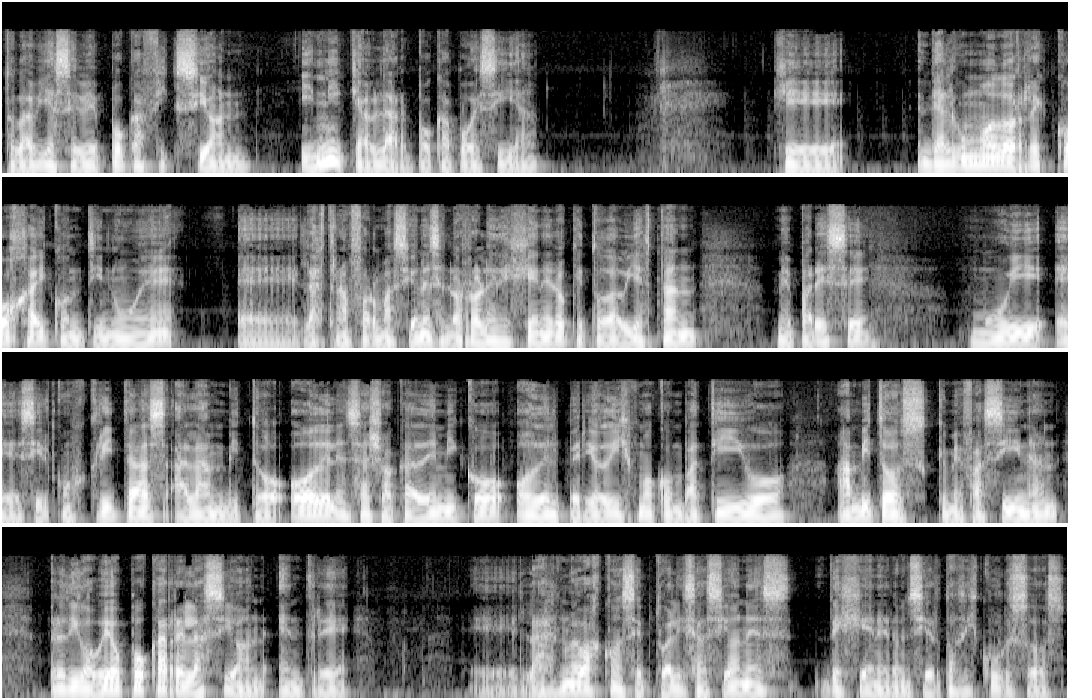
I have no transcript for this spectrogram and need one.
todavía se ve poca ficción, y ni que hablar, poca poesía, que de algún modo recoja y continúe eh, las transformaciones en los roles de género que todavía están, me parece, muy eh, circunscritas al ámbito o del ensayo académico o del periodismo combativo ámbitos que me fascinan, pero digo, veo poca relación entre eh, las nuevas conceptualizaciones de género en ciertos discursos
